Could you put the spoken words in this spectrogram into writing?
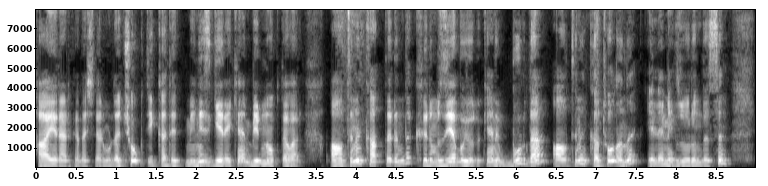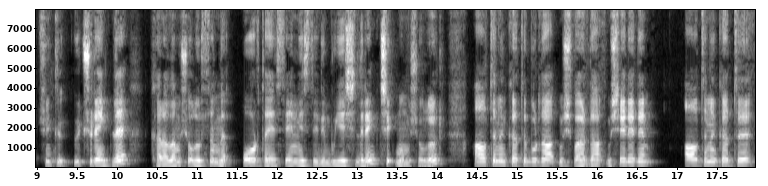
Hayır arkadaşlar. Burada çok dikkat etmeniz gereken bir nokta var. Altının katlarında kırmızıya boyuyorduk. Yani burada altının katı olanı elemek zorundasın. Çünkü 3 renkle karalamış olursun ve ortaya senin istediğin bu yeşil renk çıkmamış olur. Altının katı burada 60 vardı. 60 eledim. Altının katı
